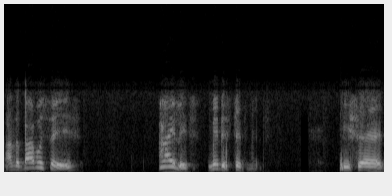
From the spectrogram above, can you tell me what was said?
And the Bible says, Pilate made a statement. He said,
